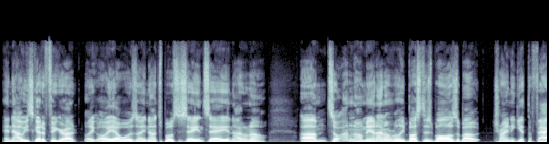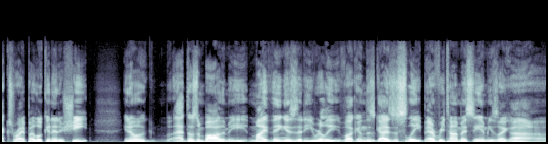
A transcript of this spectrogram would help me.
And now he's got to figure out, like, oh, yeah, what was I not supposed to say and say? And I don't know. Um, so I don't know, man. I don't really bust his balls about trying to get the facts right by looking at a sheet. You know, that doesn't bother me. He, my thing is that he really fucking this guy's asleep. Every time I see him, he's like, ah,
